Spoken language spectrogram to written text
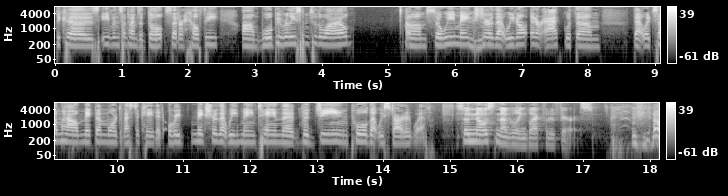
because even sometimes adults that are healthy, um, will be released into the wild. Um, so we make mm-hmm. sure that we don't interact with them that would somehow make them more domesticated, or we make sure that we maintain the, the gene pool that we started with. So no snuggling black-footed ferrets. no,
